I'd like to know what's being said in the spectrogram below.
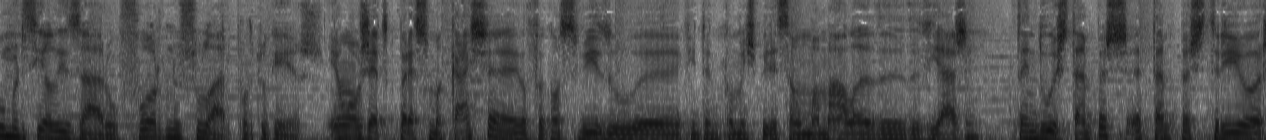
comercializar o forno solar português. É um objeto que parece uma caixa, ele foi concebido, eh, enfim, tendo como inspiração uma mala de, de viagem. Tem duas tampas, a tampa exterior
